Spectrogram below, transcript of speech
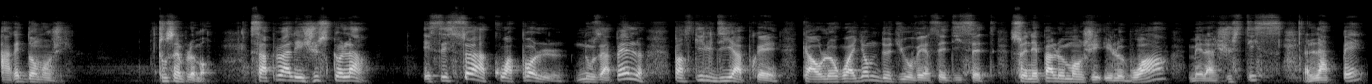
arrête d'en manger. Tout simplement. Ça peut aller jusque-là. Et c'est ce à quoi Paul nous appelle, parce qu'il dit après, car le royaume de Dieu, verset 17, ce n'est pas le manger et le boire, mais la justice, la paix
